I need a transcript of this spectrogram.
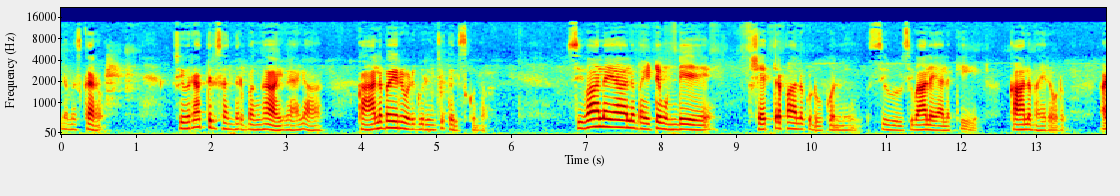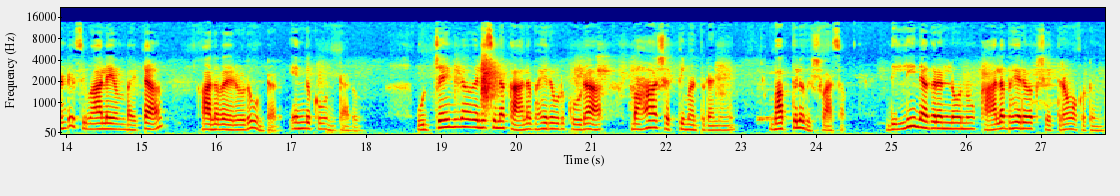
నమస్కారం. శివరాత్రి సందర్భంగా ఈవేళ కాలభైరవుడి గురించి తెలుసుకుందాం. శివాలయాల బయట ఉండే క్షేత్రపాలకుడు కొన్ని శివ శివాలయాలకి కాలభైరవుడు. అంటే శివాలయం బయట కాలభైరవుడు ఉంటాడు. ఎందుకు ఉంటాడు? ఉజ్జయినిలో వెలిసిన కాలభైరవుడు కూడా మహాశక్తిమంతుడని భక్తుల విశ్వాసం. ఢిల్లీ నగరంలోనూ కాలభైరవ క్షేత్రం ఒకటి ఉంది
